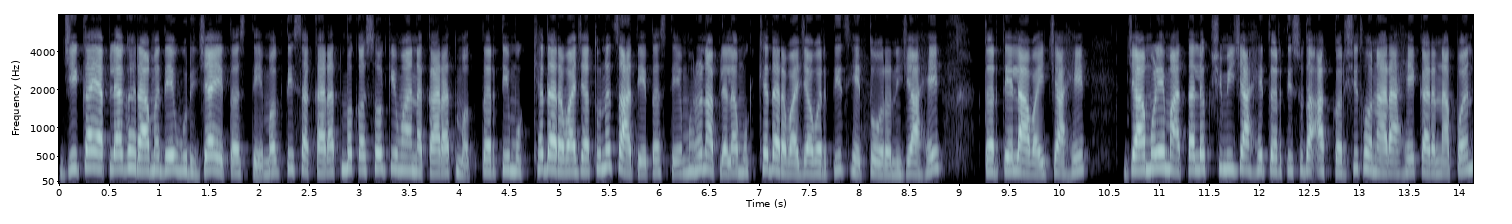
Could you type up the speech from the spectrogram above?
जी काही आपल्या घरामध्ये ऊर्जा येत असते मग ती सकारात्मक असो किंवा नकारात्मक तर ती मुख्य दरवाजातूनच आत येत असते. म्हणून आपल्याला मुख्य दरवाजावरतीच हे तोरण जे आहे तर ते लावायचे आहे. ज्यामुळे माता लक्ष्मी जी आहे तर ती सुद्धा आकर्षित होणार आहे. कारण आपण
